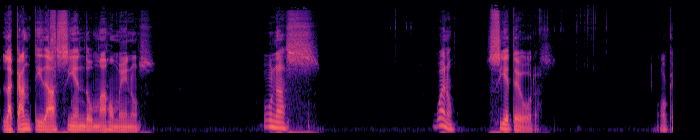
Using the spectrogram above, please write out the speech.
la cantidad siendo más o menos unas, bueno, siete horas. ¿Ok?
